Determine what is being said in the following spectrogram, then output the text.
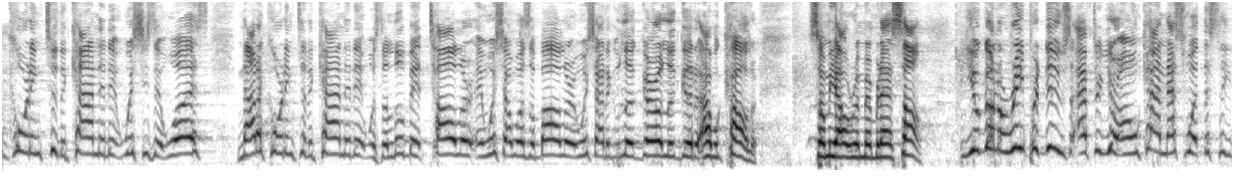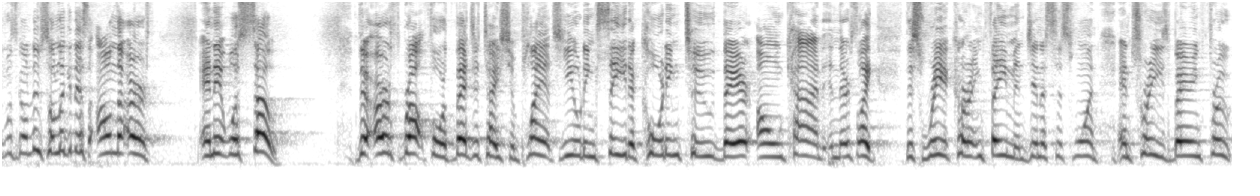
according to the kind that it wishes it was, not according to the kind that it was a little bit taller and wish I was a baller and wish I would look girl, look good, I would call her. Some of y'all remember that song. You're gonna reproduce after your own kind. That's what the seed was gonna do. So look at this on the earth. And it was so. The earth brought forth vegetation, plants yielding seed according to their own kind. And there's like this reoccurring theme in Genesis 1 and trees bearing fruit,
